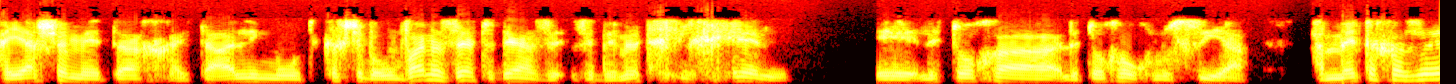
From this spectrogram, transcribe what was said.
היה שם מתח, הייתה אלימות, כך שבמובן הזה, אתה יודע, זה, זה באמת חלחל אה, לתוך, ה, לתוך האוכלוסייה. המתח הזה,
